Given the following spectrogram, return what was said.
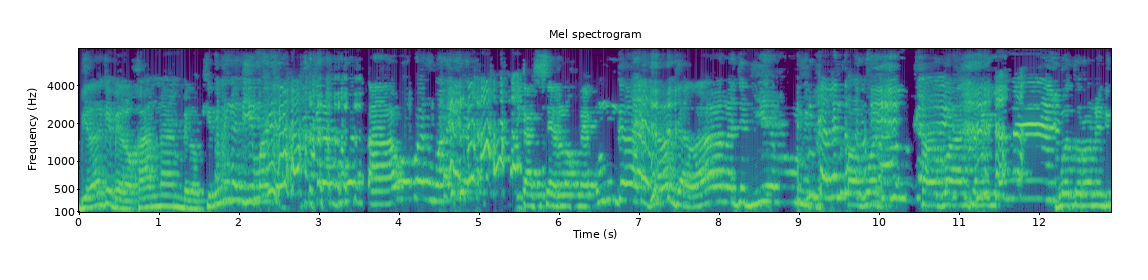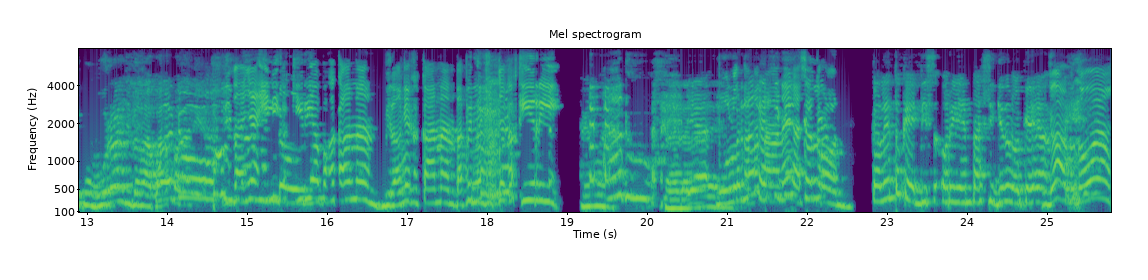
bilang kayak belok kanan, belok kiri. Ini nggak diem aja. Kira gua tahu apa rumahnya. Dikasih Sherlock map enggak, jalan-jalan aja diem. gitu. Kalian tuh kalau juga. kalau gua anterin gua turunin di kuburan juga nggak apa-apa. kan ya. waduh Ditanya ini ke kiri apa ke kanan? Bilangnya ke kanan, tapi nunjuknya ke kiri. Aduh. Ya, Mulut sama tangannya nggak sinkron. Kalian tuh kayak disorientasi gitu loh kayak Enggak, lu doang.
